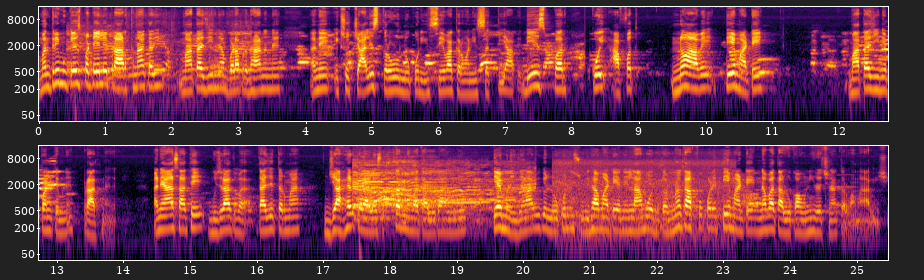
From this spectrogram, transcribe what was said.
મંત્રી મુકેશ પટેલે પ્રાર્થના કરી માતાજીના વડાપ્રધાનને અને એકસો ચાલીસ કરોડ લોકોની સેવા કરવાની શક્તિ આપે. દેશ પર કોઈ આફત ન આવે તે માટે માતાજીને પણ તેમને પ્રાર્થના કરી. અને આ સાથે ગુજરાતમાં તાજેતરમાં જાહેર કરાયેલા સત્તર નવા તાલુકા અંગે તેમણે જણાવ્યું કે લોકોની સુવિધા માટે અને લાંબો અંતર ન કાપવો પડે તે માટે નવા તાલુકાઓની રચના કરવામાં આવી છે.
